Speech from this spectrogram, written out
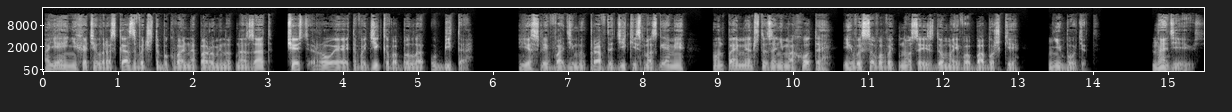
а я и не хотел рассказывать, что буквально пару минут назад часть роя этого дикого была убита. Если Вадим и правда дикий с мозгами, он поймет, что за ним охота, и высовывать носа из дома его бабушки не будет. Надеюсь.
